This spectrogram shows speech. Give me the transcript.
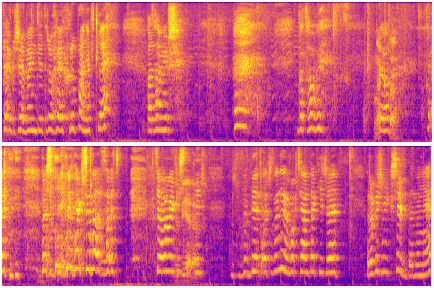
Także będzie trochę chrupania w tle, a tam już gotowy. No To- kto? Właśnie nie wiem jak się nazwać. Chciałam jakiś Wybieracz. taki wybieracz, no nie no, bo chciałam taki, że robisz mi krzywdę, no nie?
